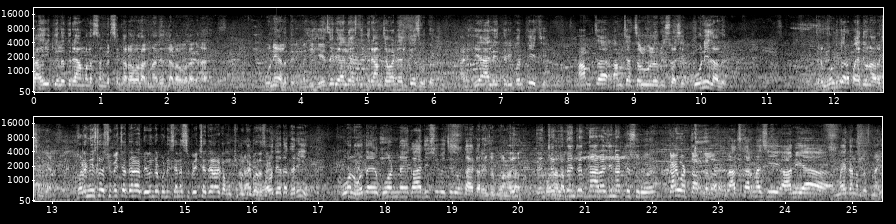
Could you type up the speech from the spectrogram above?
काही केलं तरी आम्हाला संघर्ष करावा लागणार आहे लढावं लागणार आहे. कोणी आलं तरी. म्हणजे हे जरी आले असते तरी आमच्या वाट्याला तेच होतं. आणि हे आले तरी पण तेच आहे. आमचा आमच्या चळवळीवर विश्वास आहे. कोणी झालं तर मुंडकर पाय देऊन आरक्षण घ्या. फडणवीसला शुभेच्छा देणार देवेंद्र फडणवीस यांना शुभेच्छा देणार का मुख्यमंत्री पदासाठी? आता खरी. कोण होत आहे कोण नाही का आधी शुभेच्छा देऊन काय करायचं कोणाला? कोणाला त्यांच्यात नाराजी नाट्य सुरू आहे. काय वाटतं आपल्याला? राजकारणाशी आम्ही या मैदानातच नाही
